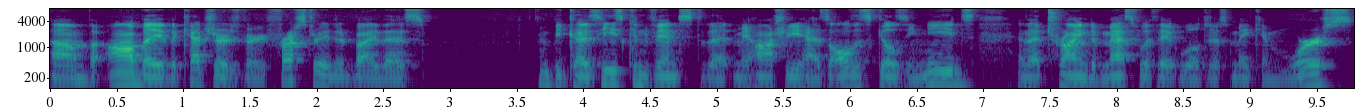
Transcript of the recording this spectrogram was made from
Um, but Abe, the catcher, is very frustrated by this because he's convinced that Mihashi has all the skills he needs and that trying to mess with it will just make him worse.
